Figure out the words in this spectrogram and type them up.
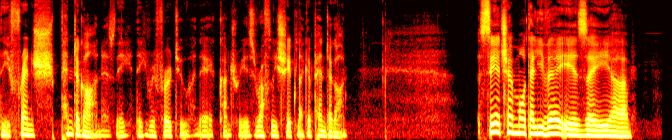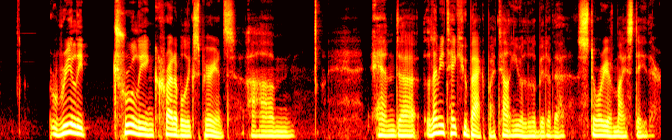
the French Pentagon, as they, they refer to their country, is roughly shaped like a pentagon. CHM Montalivet is a uh, really, truly incredible experience. Um, and uh, let me take you back by telling you a little bit of that story of my stay there.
